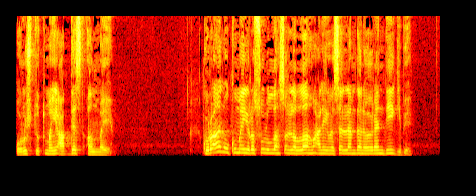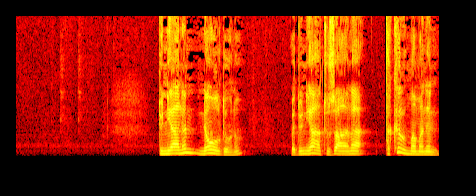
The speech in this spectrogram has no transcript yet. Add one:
oruç tutmayı, abdest almayı, Kur'an okumayı Resulullah sallallahu aleyhi ve sellem'den öğrendiği gibi, dünyanın ne olduğunu ve dünya tuzağına takılmamanın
